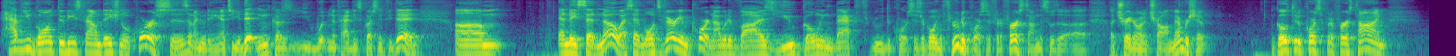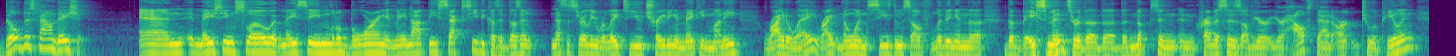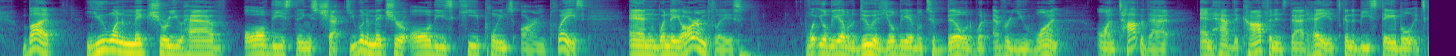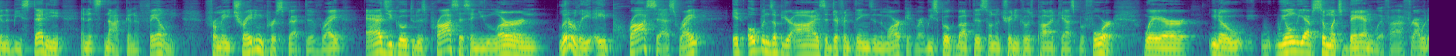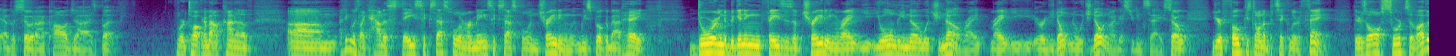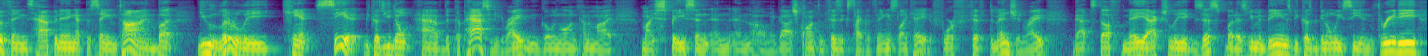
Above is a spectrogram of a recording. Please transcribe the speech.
have you gone through these foundational courses? And I knew the answer you didn't because you wouldn't have had these questions if you did. Um, and they said no. I said, well, it's very important. I would advise you going back through the courses or going through the courses for the first time. This was a, a, a trader on a trial membership. Go through the course for the first time, build this foundation. And it may seem slow, it may seem a little boring, it may not be sexy because it doesn't necessarily relate to you trading and making money right away, right? No one sees themselves living in the the basement or the the, the nooks and, and crevices of your, your house that aren't too appealing. But you want to make sure you have all these things checked. You want to make sure all these key points are in place. And when they are in place, what you'll be able to do is you'll be able to build whatever you want on top of that and have the confidence that, hey, it's going to be stable, it's going to be steady, and it's not going to fail me from a trading perspective, right? As you go through this process and you learn literally a process, right? It opens up your eyes to different things in the market, right? We spoke about this on the Trading Coach podcast before, where, you know, we only have so much bandwidth. I forgot what episode, I apologize, but we're talking about kind of, um, I think it was like how to stay successful and remain successful in trading. When we spoke about, hey, during the beginning phases of trading, right, you, you only know what you know, right, right, you, or you don't know what you don't know, I guess you can say. So you're focused on a particular thing. There's all sorts of other things happening at the same time, but you literally can't see it because you don't have the capacity, right? And going on kind of my my space and and and oh my gosh, quantum physics type of thing. It's like, hey, the fourth, fifth dimension, right? That stuff may actually exist, but as human beings, because we can only see in 3D,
